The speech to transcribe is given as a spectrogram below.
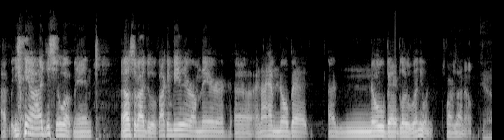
I, yeah, I just show up, man. That's what I do. If I can be there, I'm there. Uh, and I have no bad, I have no bad blood with anyone, as far as I know. Yeah.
